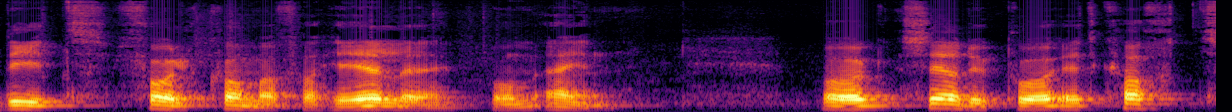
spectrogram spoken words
dit folk kommer fra hele omegnen. Og ser du på et kart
